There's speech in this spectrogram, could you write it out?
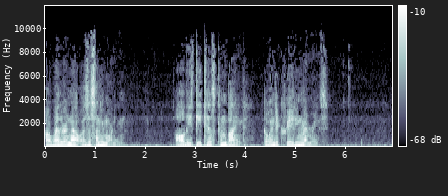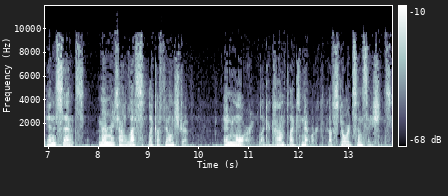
or whether or not it was a sunny morning. All these details combined go into creating memories. In a sense, memories are less like a film strip and more like a complex network of stored sensations.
